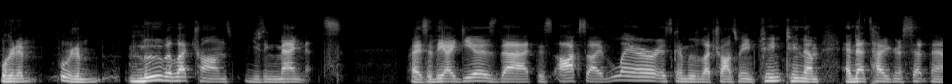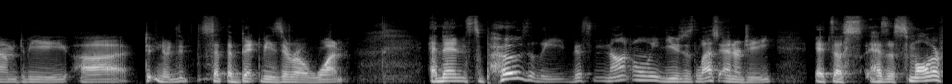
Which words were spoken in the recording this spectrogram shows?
we're going to we're going to move electrons using magnets. Right, so the idea is that this oxide layer is going to move electrons between, between them, and that's how you're going to set them to be, uh, to, you know, set the bit to be zero one. And then supposedly this not only uses less energy, it has a smaller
